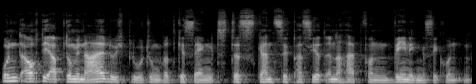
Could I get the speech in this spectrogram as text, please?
und auch die Abdominaldurchblutung wird gesenkt. Das Ganze passiert innerhalb von wenigen Sekunden.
